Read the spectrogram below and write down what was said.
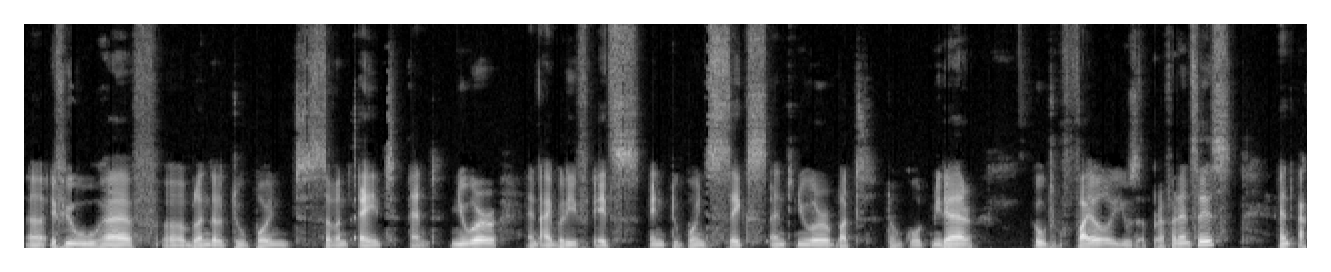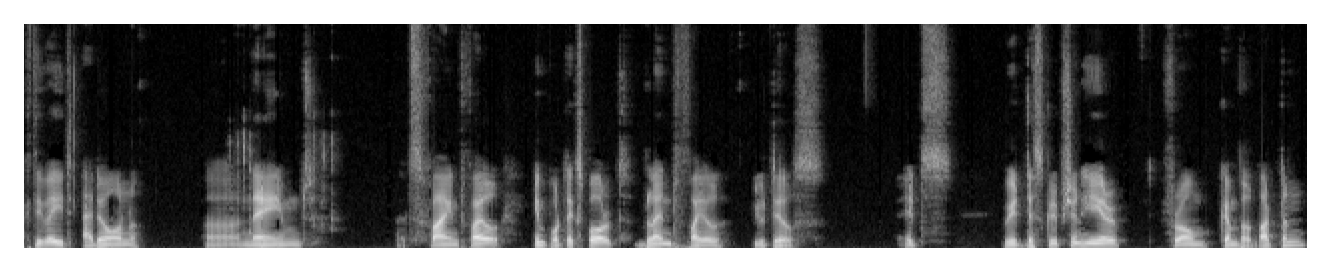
uh, if you have uh, Blender 2.78 and newer, and I believe it's in 2.6 and newer, but don't quote me there, go to File, User Preferences, and activate add-on uh, named, let's find file, Import Export, Blend File Utils. It's with description here from Campbell Barton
